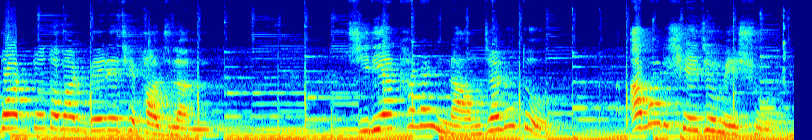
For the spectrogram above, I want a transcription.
বড্ড তোমার বেড়েছে ফাজলামি। চিড়িয়াখানার নাম জানো তো? আমার সেজ মেশুর।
